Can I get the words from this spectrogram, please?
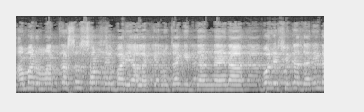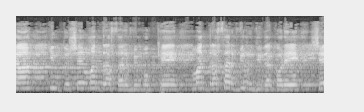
আমার মাদ্রাসার সামনে বাড়িওয়ালা কেন জাগিরদার নেয় না? বলে, সেটা জানি না, কিন্তু সে মাদ্রাসার বিপক্ষে মাদ্রাসার বিরোধিতা করে, সে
